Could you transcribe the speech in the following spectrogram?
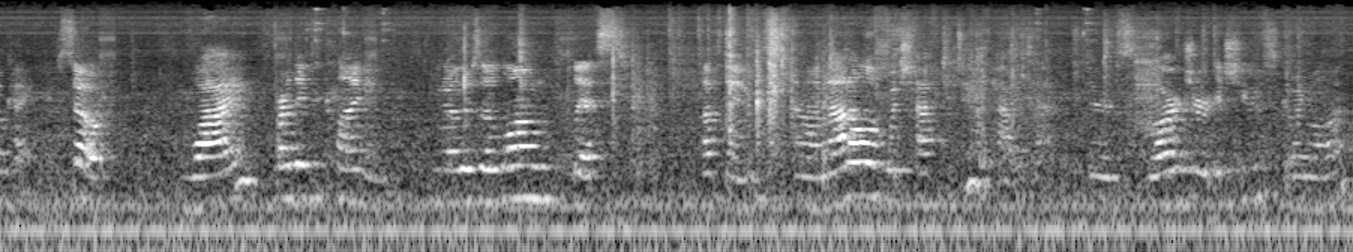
Okay, so why are they declining? You know, there's a long list of things, uh, not all of which have to do with habitat. There's larger issues going on,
